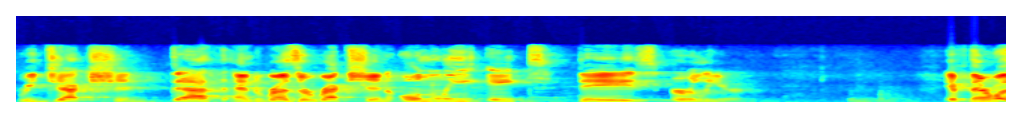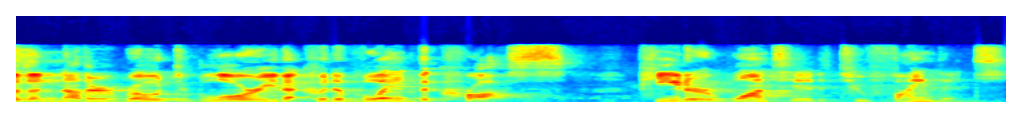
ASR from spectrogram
rejection, death, and resurrection only eight days earlier. If there was another road to glory that could avoid the cross, Peter wanted to find it.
